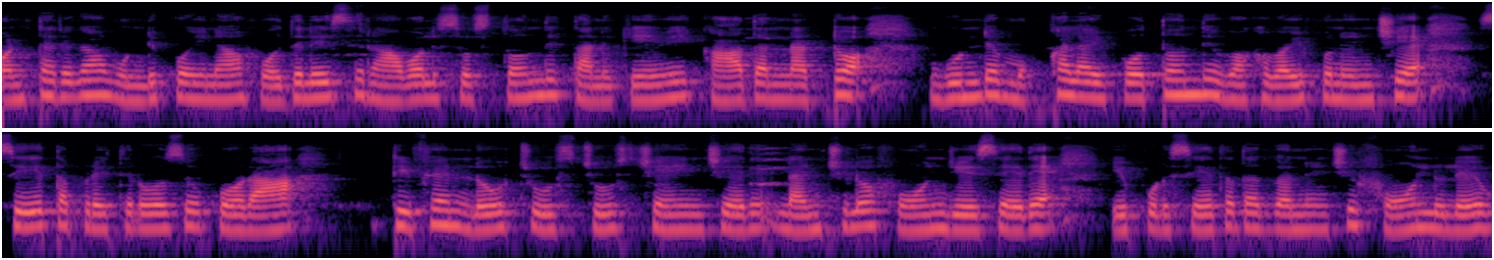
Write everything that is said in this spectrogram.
ఒంటరిగా ఉండిపోయినా వదిలేసి రావాల్సి వస్తుంది తనకేమీ కాదన్నట్టు గుండె ముక్కలైపోతుంది ఒకవైపు నుంచే. సీత ప్రతిరోజు కూడా టిఫిన్లు చూసి చూసి చేయించేది లంచ్లో ఫోన్ చేసేదే. ఇప్పుడు సీత దగ్గర నుంచి ఫోన్లు లేవు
